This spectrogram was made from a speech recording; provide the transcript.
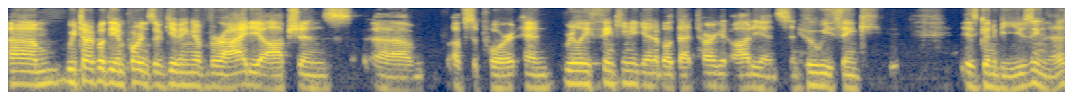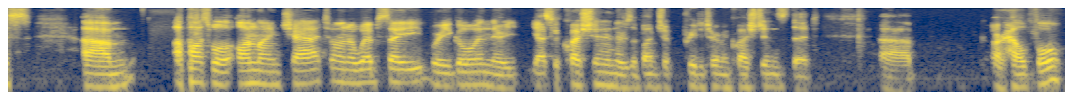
um, we talked about the importance of giving a variety of options um, of support and really thinking again about that target audience and who we think is going to be using this um, a possible online chat on a website where you go in there you ask a question and there's a bunch of predetermined questions that uh, are helpful.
